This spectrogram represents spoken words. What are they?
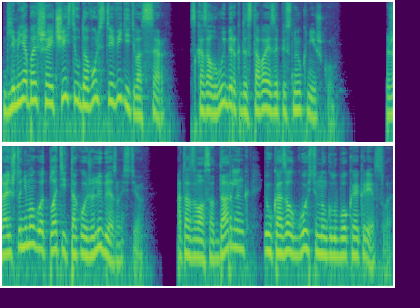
«Для меня большая честь и удовольствие видеть вас, сэр», — сказал Уиберг, доставая записную книжку. «Жаль, что не могу отплатить такой же любезностью», — отозвался Дарлинг и указал гостю на глубокое кресло.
